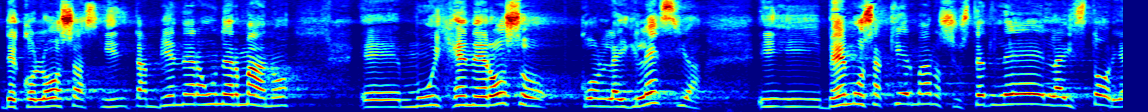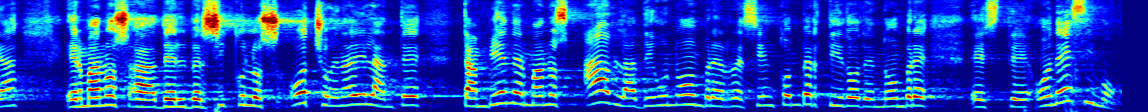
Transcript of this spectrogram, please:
de Colosas, y también era un hermano eh, muy generoso con la iglesia. Y, vemos aquí, hermanos, si usted lee la historia, hermanos, ah, del versículos 8 en adelante, también, hermanos, habla de un hombre recién convertido de nombre este, Onésimo,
